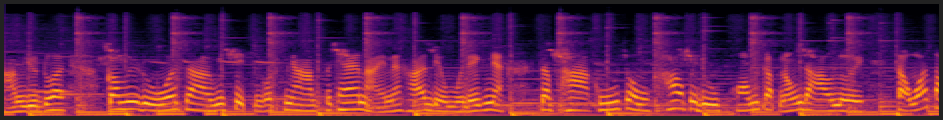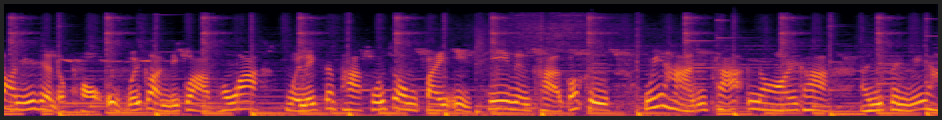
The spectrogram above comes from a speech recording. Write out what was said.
3 อยู่ด้วย ก็ไม่รู้ว่าจะวิจิตรงดงามสักแค่ไหนนะคะ เดี๋ยวโมเด็กเนี่ยจะพาคุณผู้ชมเข้าไปดูพร้อมกับน้องดาวเลย แต่ว่าตอนนี้เดี๋ยวเราขออุบไว้ก่อนดีกว่า เพราะว่าหมวยเล็กจะพาคุณผู้ชมไปอีกที่หนึ่งค่ะ ก็คือวิหารพระนอนค่ะ อันนี้เป็นวิห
